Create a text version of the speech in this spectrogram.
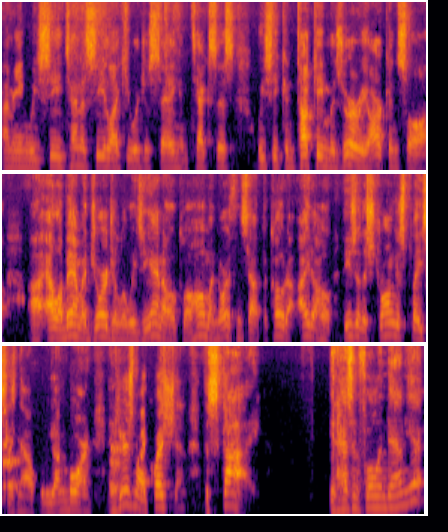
I mean, we see Tennessee, like you were just saying, in Texas, we see Kentucky, Missouri, Arkansas, uh, Alabama, Georgia, Louisiana, Oklahoma, North and South Dakota, Idaho. These are the strongest places now for the unborn. And here's my question the sky, it hasn't fallen down yet.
